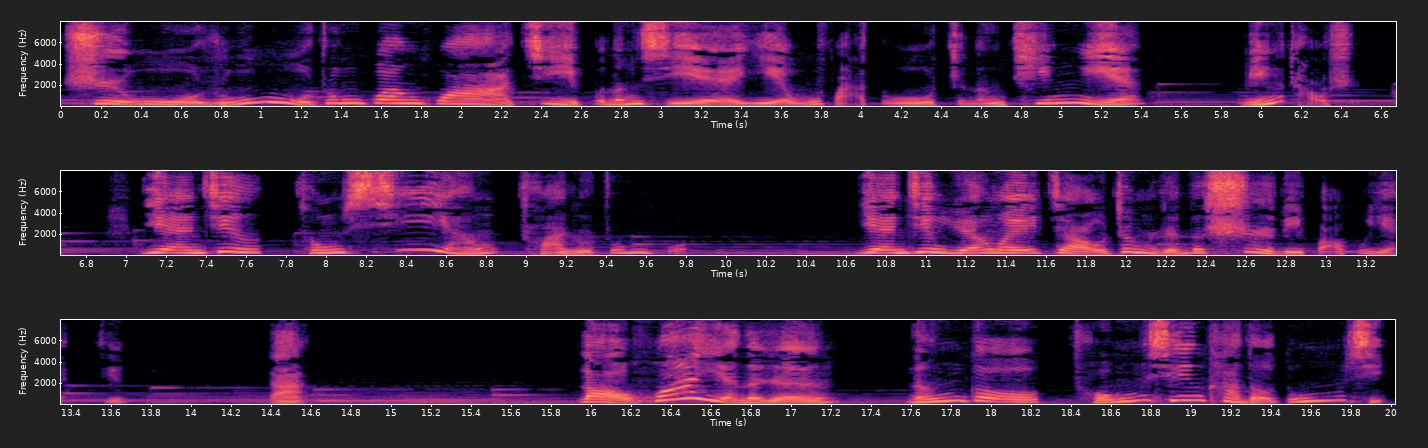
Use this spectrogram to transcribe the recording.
事物如雾中观花，既不能写，也无法读，只能听也。明朝时，眼镜从西洋传入中国，眼镜原为矫正人的视力，保护眼睛。但老花眼的人能够重新看到东西，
